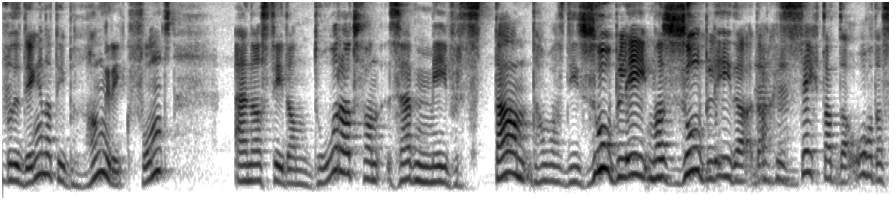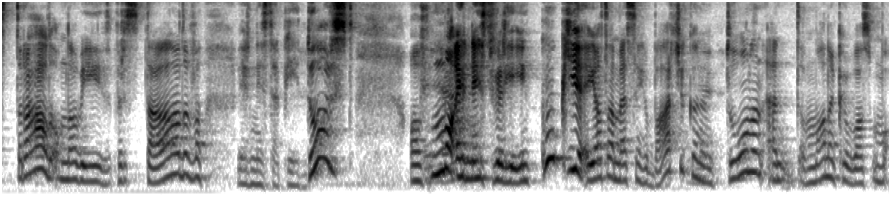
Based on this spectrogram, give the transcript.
voor de dingen dat hij belangrijk vond. En als hij dan door had van, ze hebben mij verstaan, dan was hij zo blij, maar zo blij. Dat, dat gezicht, dat, dat oog, dat straalde, omdat wij verstaan hadden van, Ernest, heb je dorst? Of, maar Ernest, wil je een koekje? Hij had dat met zijn gebaartje kunnen tonen. En dat manneke was maar,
